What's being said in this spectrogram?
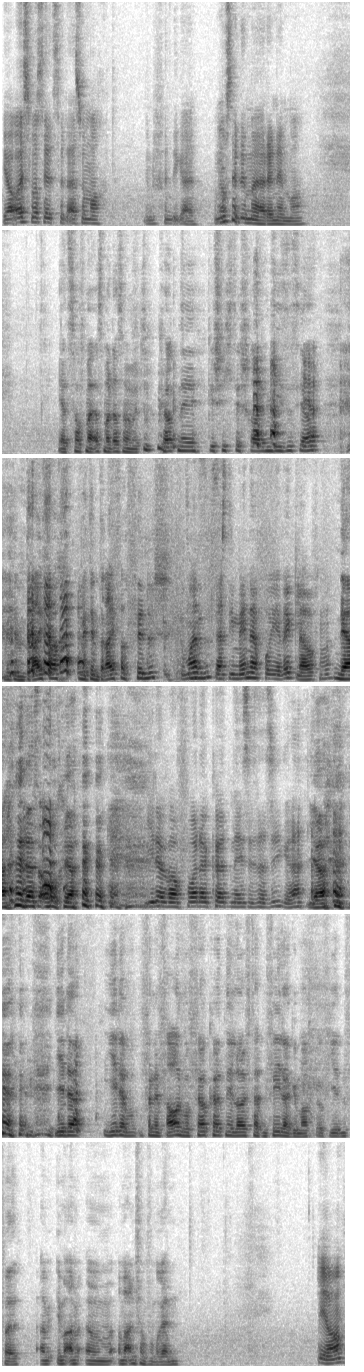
Ja, alles, was er jetzt halt auch so macht. Und das finde ich geil. Man Ja. muss nicht immer ein Rennen machen. Jetzt hoffen wir erstmal, dass wir mit Courtney Geschichte schreiben dieses Jahr. Ja. Mit dem Dreifach, mit dem Dreifach-Finish. Du meinst, zumindest. dass die Männer vor ihr weglaufen? Ja, das auch, ja. Jeder war vor der Courtney, ist ein Sieger. Ja, jeder, jeder von den Frauen, wo für Courtney läuft, hat einen Fehler gemacht, auf jeden Fall. Am, im, am, am, am Anfang vom Rennen. Ja,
